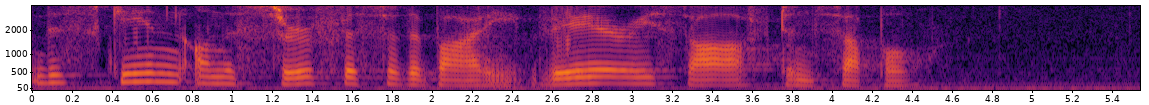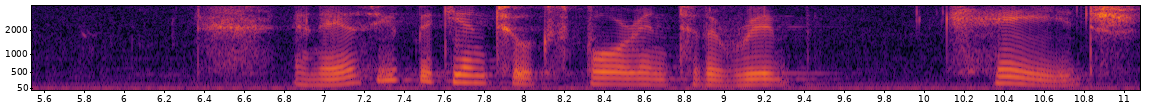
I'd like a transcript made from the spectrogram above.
The skin on the surface of the body, very soft and supple. And as you begin to explore into the rib cage,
